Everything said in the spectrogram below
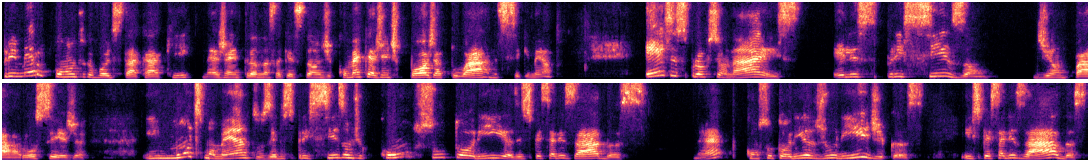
primeiro ponto que eu vou destacar aqui, né, já entrando nessa questão de como é que a gente pode atuar nesse segmento. Esses profissionais, eles precisam de amparo, ou seja, em muitos momentos eles precisam de consultorias especializadas, né? Consultorias jurídicas especializadas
